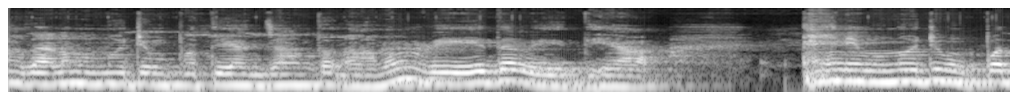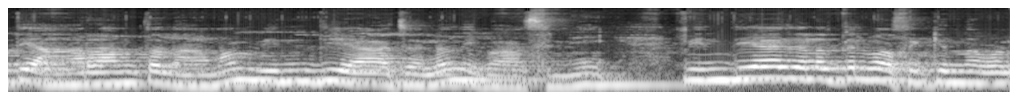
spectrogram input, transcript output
അതാണ് മുന്നൂറ്റി മുപ്പത്തി അഞ്ചാമത്തെ നാമം വേദവേദ്യ. ഇനി മുന്നൂറ്റി മുപ്പത്തി ആറാമത്തെ നാമം വിന്ധ്യാചല നിവാസിനി. വിന്ധ്യാചലത്തിൽ വസിക്കുന്നവൾ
